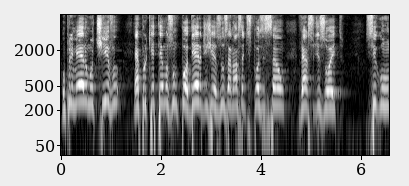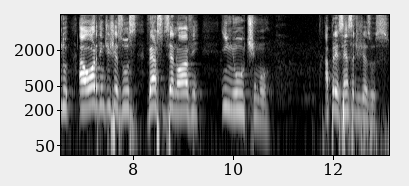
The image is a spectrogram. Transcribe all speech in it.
O primeiro motivo é porque temos um poder de Jesus à nossa disposição, verso 18. Segundo, a ordem de Jesus, verso 19. E em último, a presença de Jesus.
